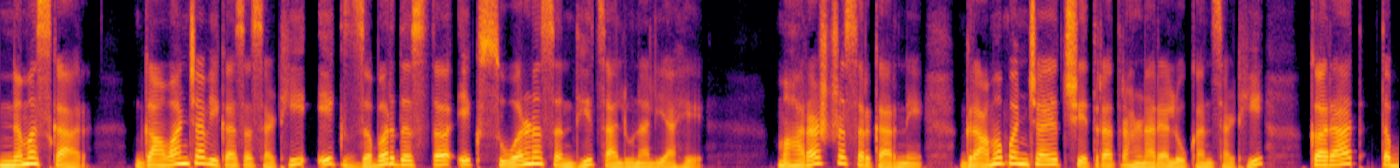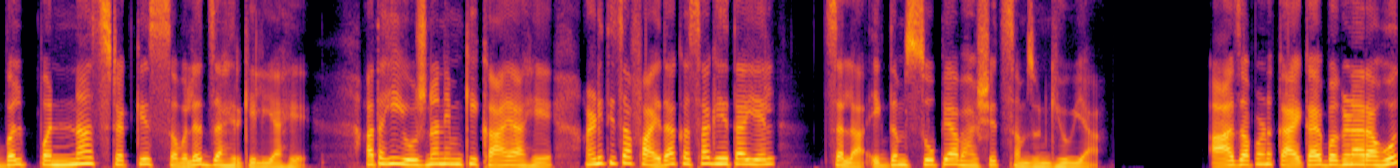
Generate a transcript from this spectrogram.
नमस्कार. गावांच्या विकासासाठी एक जबरदस्त एक सुवर्ण संधी चालून आली आहे. महाराष्ट्र सरकारने ग्रामपंचायत क्षेत्रात राहणाऱ्या लोकांसाठी करात तब्बल पन्नास टक्के सवलत जाहीर केली आहे. आता ही योजना नेमकी काय आहे आणि तिचा फायदा कसा घेता येईल? चला एकदम सोप्या भाषेत समजून घेऊया. आज आपण काय काय बघणार आहोत?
